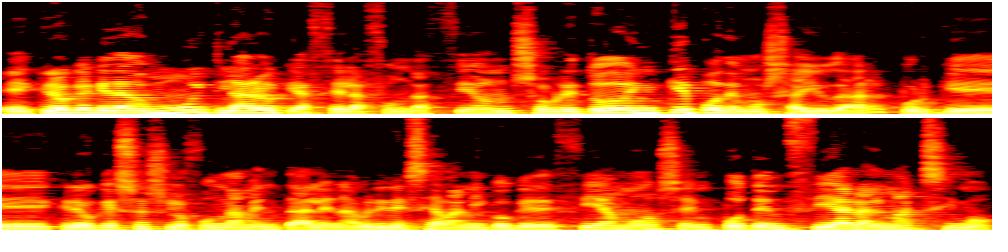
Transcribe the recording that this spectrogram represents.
Eh, creo que ha quedado muy claro qué hace la Fundación, sobre todo en qué podemos ayudar, porque creo que eso es lo fundamental, en abrir ese abanico que decíamos, en potenciar al máximo.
